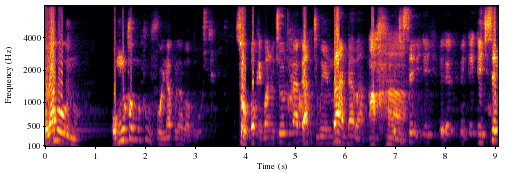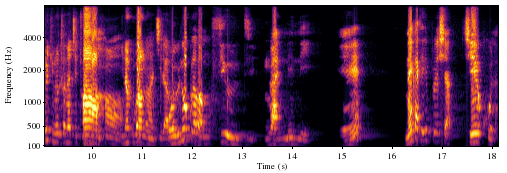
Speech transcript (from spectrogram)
Olaba ono omuntu omutuufu olina kulaba bwoti so okay wano kyotulaga nti bwe mba ndaba ekise- e- e- e- ekisembe kino kyonna kyetu nyina kuba nga nkiraba. Olina okulaba mu field nga nnene. Eh? naye kati eri pressure kyekola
